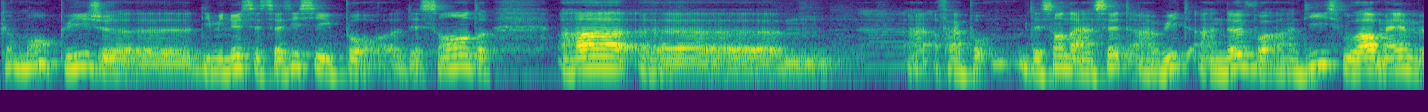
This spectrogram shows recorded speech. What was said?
Comment puis-je euh, diminuer ces statistiques pour descendre à un 7, un 8, un 9, voire un 10, voire même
